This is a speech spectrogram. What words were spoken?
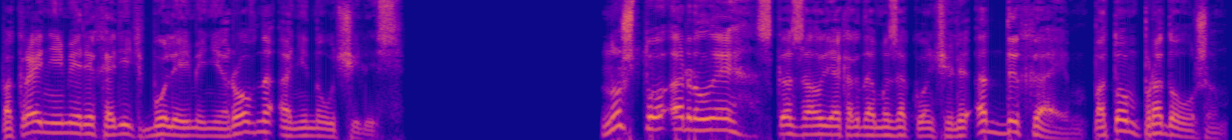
По крайней мере, ходить более-менее ровно они научились. «Ну что, орлы», — сказал я, когда мы закончили, — «отдыхаем, потом продолжим».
